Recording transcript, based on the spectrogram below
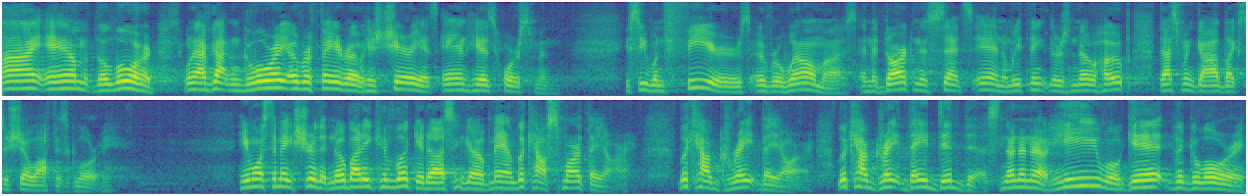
I am the Lord, when I've gotten glory over Pharaoh, his chariots, and his horsemen. You see, when fears overwhelm us and the darkness sets in and we think there's no hope, that's when God likes to show off his glory. He wants to make sure that nobody can look at us and go, man, look how smart they are. Look how great they are. Look how great they did this. No, no, no. He will get the glory.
